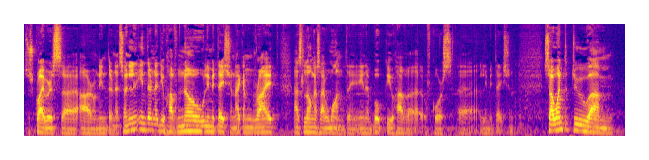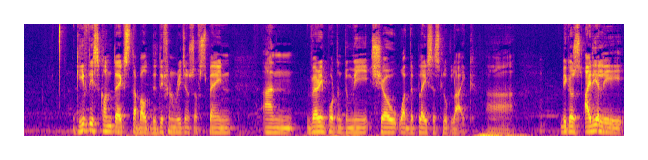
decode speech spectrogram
subscribers uh, are on internet. So in the internet you have no limitation. I can write as long as I want. In, in a book you have, uh, of course, uh, limitation. So I wanted to um, give this context about the different regions of Spain, and very important to me, show what the places look like. Uh, because ideally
